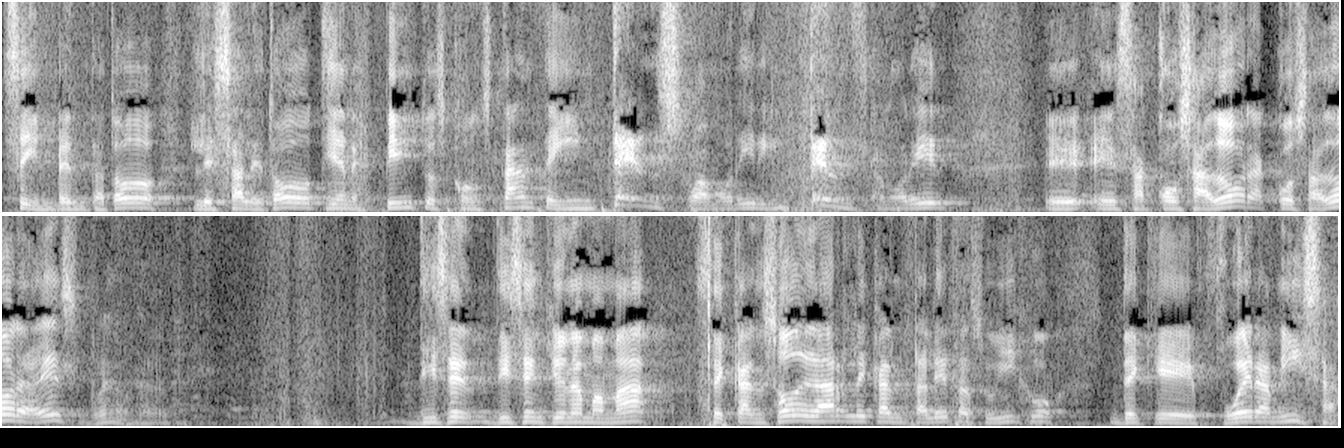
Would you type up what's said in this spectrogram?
se inventa todo, le sale todo, tiene espíritu, es constante, intenso a morir, intenso a morir eh, es acosadora, acosadora es. Bueno, dicen, dicen que una mamá se cansó de darle cantaleta a su hijo de que fuera misa.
